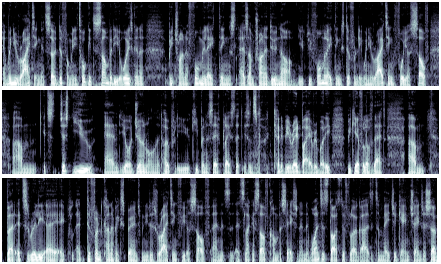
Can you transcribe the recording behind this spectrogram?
And when you're writing, it's so different. When you're talking to somebody, you're always going to be trying to formulate things as I'm trying to do now. You, you formulate things differently. When you're writing for yourself, um, it's just you and your journal that hopefully you keep in a safe place that isn't going to be read by everybody. Be careful of that. Um, but it's really a, a, a, different kind of experience when you're just writing for yourself, and it's it's like a self conversation. And once it starts to flow, guys, it's a major game changer. So,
